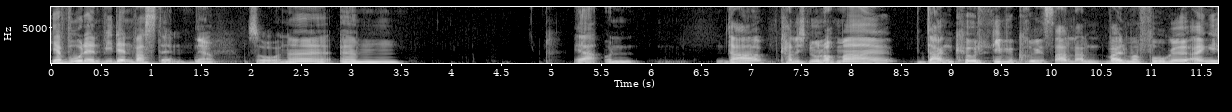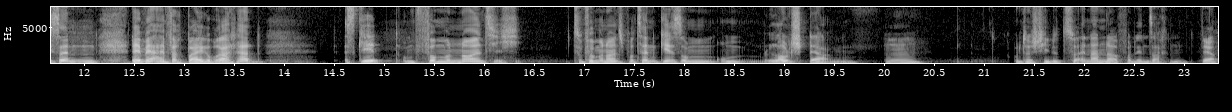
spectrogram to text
ja, wo denn, wie denn, was denn? Ja. So, ne? Ähm, ja, und da kann ich nur noch mal Danke und liebe Grüße an, an Waldemar Vogel eigentlich senden, der mir einfach beigebracht hat, es geht um 95, zu 95 Prozent geht es um, um Lautstärken. Mhm. Unterschiede zueinander von den Sachen. Ja.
